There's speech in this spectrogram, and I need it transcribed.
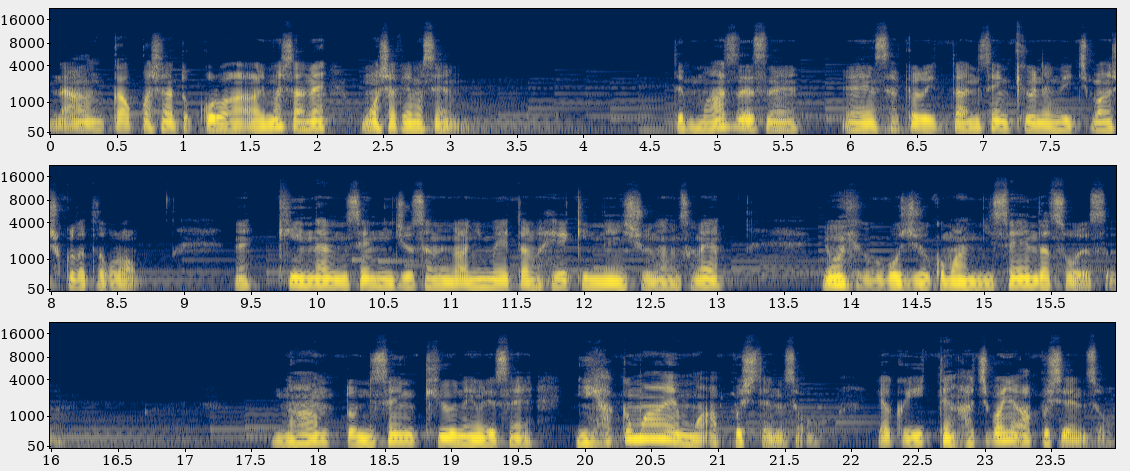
なんかおかしなところがありましたらね、申し訳ありません。で、まずですね、えー、先ほど言った2009年で一番ショックだったところ、ね、気になる2023年のアニメーターの平均年収なんですかね、455万2000円だそうです。なんと2009年よりですね、200万円もアップしてるんですよ。約1.8倍にアップしてるんですよ。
